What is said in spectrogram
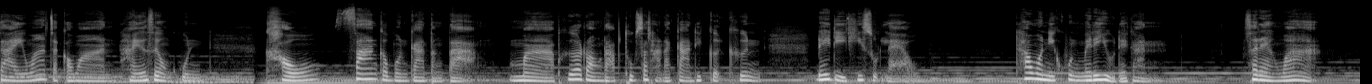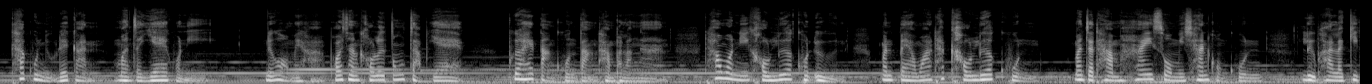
ใจว่าจักรวาลไฮเออร์เซลของคุณ เขาสร้างกระบวนการต่าง มาเพื่อรองรับทุกสถานการณ์ที่เกิดขึ้น ได้ดีที่สุดแล้ว ถ้าวันนี้คุณไม่ได้อยู่ด้วยกัน แสดงว่าถ้าคุณอยู่ด้วยกันมันจะแย่กว่านี้ นึกออกไหมคะ เพราะฉะนั้นเขาเลยต้องจับแยก เพื่อให้ต่างคนต่างทำพลังงาน ถ้าวันนี้เขาเลือกคนอื่น มันแปลว่าถ้าเขาเลือกคุณ มันจะทำให้โซมิชันของคุณ หรือภารกิจ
